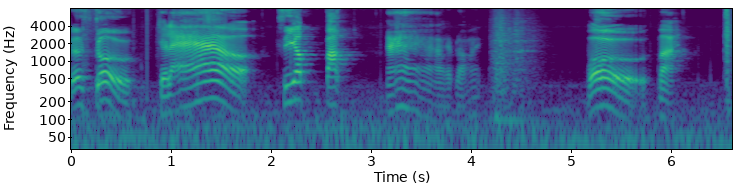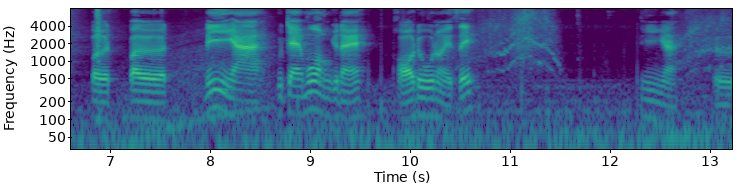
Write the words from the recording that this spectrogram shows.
let's go เจอแล้ว เสียบปัก อ่าเรียบร้อยว้าวมา เปิดเปิด นี่ไงกุญแจม่วงอยู่ไหน ขอดูหน่อยสิ นี่ไง เออ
